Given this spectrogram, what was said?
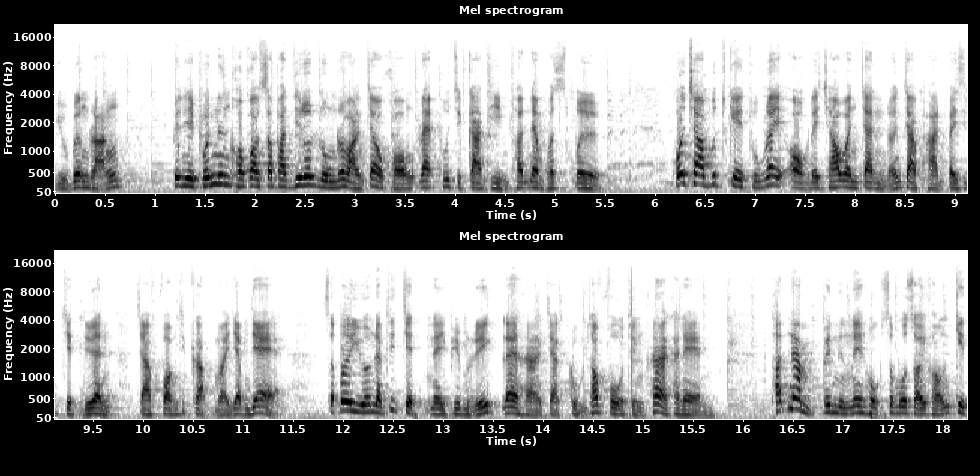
อยู่เบื้องหลัง เป็นเหตุผลหนึ่งของความสัมพันธ์ที่ลดลงระหว่างเจ้าของ และผู้จัดการทีมท็อตแนมฮอสเปอร์โค้ชชาวโปรตุเกสถูกไล่ออกในเช้าวันจันทร์หลังจากผ่านไป 17 เดือน จากฟอร์มที่กลับมาย่ำแย่สเปอร์อยู่อันดับที่ 7 ในพรีเมียร์ลีกและห่างจากกลุ่มท็อปโฟถึง 5 คะแนน ท็อตแนมเป็นหนึ่งใน 6 สโมสรของอังกฤษ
